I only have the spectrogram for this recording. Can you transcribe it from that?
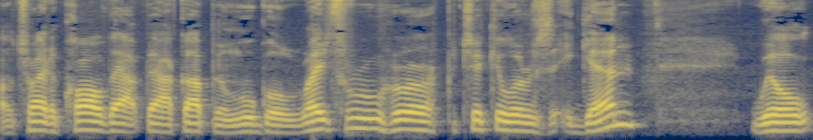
I'll try to call that back up and we'll go right through her particulars again. We'll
